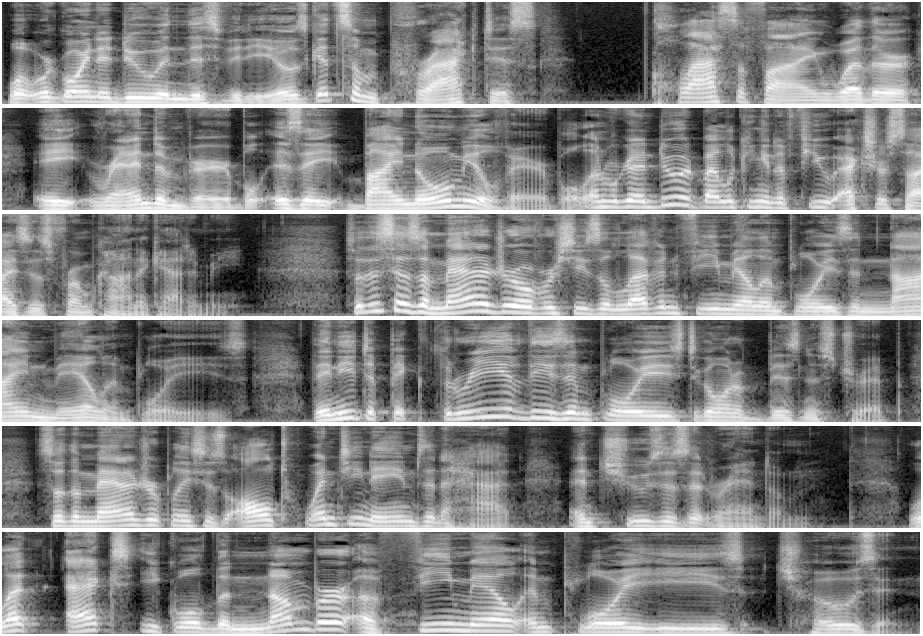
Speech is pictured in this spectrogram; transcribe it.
what we're going to do in this video is get some practice classifying whether a random variable is a binomial variable. And we're going to do it by looking at a few exercises from Khan Academy. So this says a manager oversees 11 female employees and 9 male employees. They need to pick 3 of these employees to go on a business trip. So the manager places all 20 names in a hat and chooses at random. Let x equal the number of female employees chosen.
